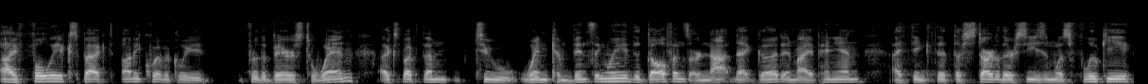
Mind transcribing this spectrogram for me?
I fully expect unequivocally for the Bears to win. I expect them to win convincingly. The Dolphins are not that good, in my opinion. I think that the start of their season was fluky.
